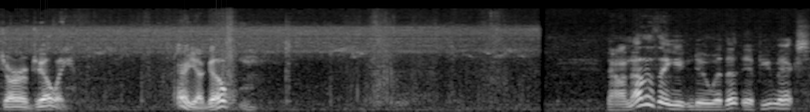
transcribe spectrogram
jar of jelly. There you go. Now another thing you can do with it, if you mix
